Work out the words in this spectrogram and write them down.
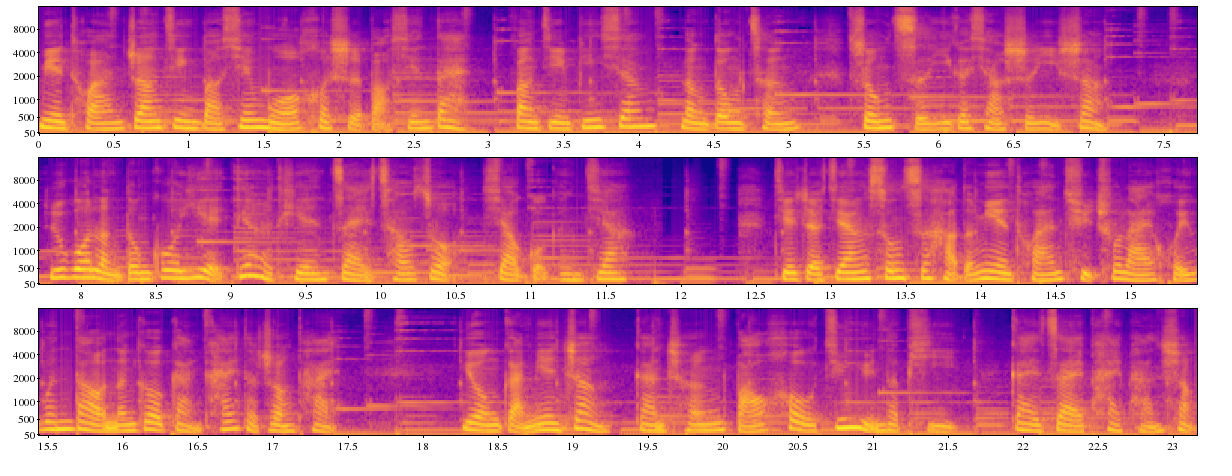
面团装进保鲜膜或是保鲜袋，放进冰箱冷冻层松弛一个小时以上。如果冷冻过夜，第二天再操作，效果更佳。接着将松弛好的面团取出来，回温到能够擀开的状态，用擀面杖擀成薄厚均匀的皮，盖在派盘上，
